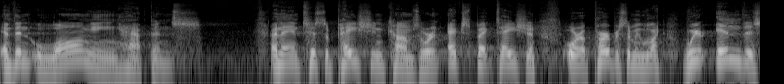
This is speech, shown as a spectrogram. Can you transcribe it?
And then longing happens an anticipation comes or an expectation or a purpose. I mean, like, we're in this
